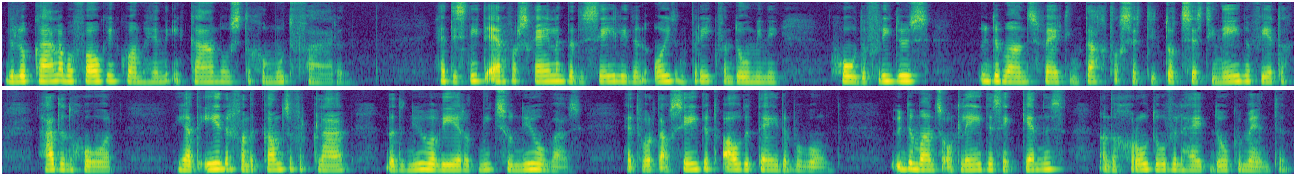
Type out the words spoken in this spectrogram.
De lokale bevolking kwam hen in kano's tegemoet varen. Het is niet erg waarschijnlijk dat de zeelieden ooit een preek van dominee Godefriedus Udemans 1580 tot 1649 hadden gehoord. Die had eerder van de kansen verklaard dat de nieuwe wereld niet zo nieuw was. Het wordt al sedert oude tijden bewoond. Udemans ontleende zijn kennis aan de grote hoeveelheid documenten,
